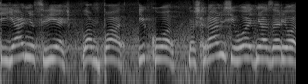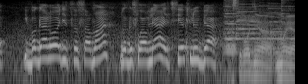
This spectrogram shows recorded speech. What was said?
Сияние свеч, лампад, икон наш храм сегодня озарет и Богородица сама благословляет всех любя. Сегодня мы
